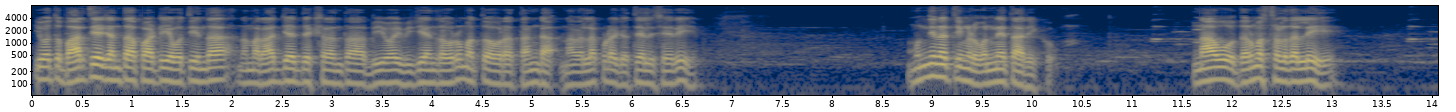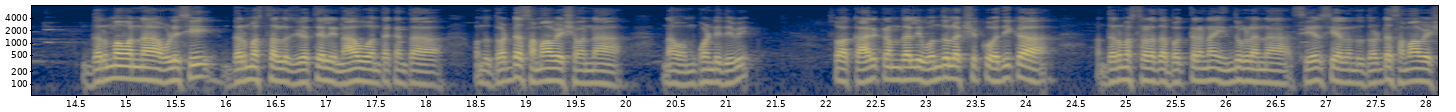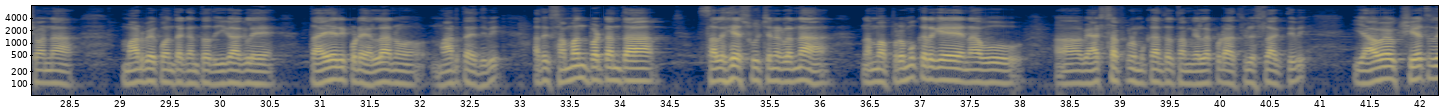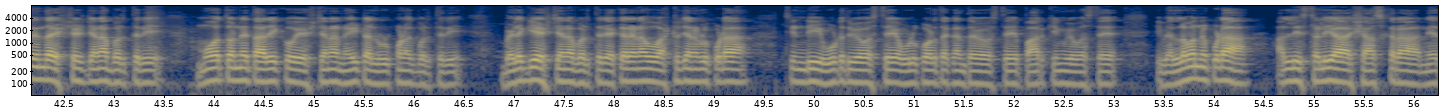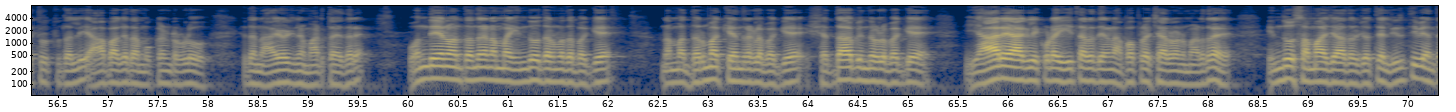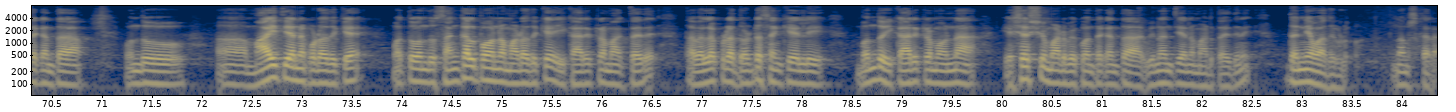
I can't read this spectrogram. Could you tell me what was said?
ಇವತ್ತು ಭಾರತೀಯ ಜನತಾ ಪಾರ್ಟಿಯ ವತಿಯಿಂದ ನಮ್ಮ ರಾಜ್ಯಾಧ್ಯಕ್ಷರಂಥ ಬಿ ವೈ ವಿಜಯೇಂದ್ರ ಅವರು ಮತ್ತು ಅವರ ತಂಡ ನಾವೆಲ್ಲ ಕೂಡ ಜೊತೆಯಲ್ಲಿ ಸೇರಿ ಮುಂದಿನ ತಿಂಗಳು ಒಂದನೇ ತಾರೀಕು ನಾವು ಧರ್ಮಸ್ಥಳದಲ್ಲಿ ಧರ್ಮವನ್ನು ಉಳಿಸಿ ಧರ್ಮಸ್ಥಳದ ಜೊತೆಯಲ್ಲಿ ನಾವು ಅಂತಕ್ಕಂಥ ಒಂದು ದೊಡ್ಡ ಸಮಾವೇಶವನ್ನು ನಾವು ಹಮ್ಮಿಕೊಂಡಿದ್ದೀವಿ. ಸೊ, ಆ ಕಾರ್ಯಕ್ರಮದಲ್ಲಿ ಒಂದು ಲಕ್ಷಕ್ಕೂ ಅಧಿಕ ಧರ್ಮಸ್ಥಳದ ಭಕ್ತರನ್ನು, ಹಿಂದೂಗಳನ್ನು ಸೇರಿಸಿ ಅಲ್ಲೊಂದು ದೊಡ್ಡ ಸಮಾವೇಶವನ್ನು ಮಾಡಬೇಕು ಅಂತಕ್ಕಂಥದ್ದು ಈಗಾಗಲೇ ತಯಾರಿ ಕೂಡ ಎಲ್ಲನೂ ಮಾಡ್ತಾಯಿದ್ದೀವಿ ಅದಕ್ಕೆ ಸಂಬಂಧಪಟ್ಟಂಥ ಸಲಹೆ ಸೂಚನೆಗಳನ್ನು ನಮ್ಮ ಪ್ರಮುಖರಿಗೆ ನಾವು ವ್ಯಾಟ್ಸಪ್ಗಳ ಮುಖಾಂತರ ತಮಗೆಲ್ಲ ಕೂಡ ತಿಳಿಸ್ಲಾಗ್ತೀವಿ. ಯಾವ್ಯಾವ ಕ್ಷೇತ್ರದಿಂದ ಎಷ್ಟೆಷ್ಟು ಜನ ಬರ್ತೀರಿ ಮೂವತ್ತೊಂದನೇ ತಾರೀಕು ಎಷ್ಟು ಜನ ನೈಟಲ್ಲಿ ಉಳ್ಕೊಳಕ್ಕೆ ಬರ್ತೀರಿ? ಬೆಳಗ್ಗೆ ಎಷ್ಟು ಜನ ಬರ್ತೀರಿ? ಯಾಕಂದರೆ ನಾವು ಅಷ್ಟು ಜನಗಳು ಕೂಡ ತಿಂಡಿ, ಊಟದ ವ್ಯವಸ್ಥೆ, ಉಳ್ಕೊಳ್ತಕ್ಕಂಥ ವ್ಯವಸ್ಥೆ ಪಾರ್ಕಿಂಗ್ ವ್ಯವಸ್ಥೆ, ಇವೆಲ್ಲವನ್ನು ಕೂಡ ಅಲ್ಲಿ ಸ್ಥಳೀಯ ಶಾಸಕರ ನೇತೃತ್ವದಲ್ಲಿ ಆ ಭಾಗದ ಮುಖಂಡರುಗಳು ಇದನ್ನು ಆಯೋಜನೆ ಮಾಡ್ತಾ ಇದ್ದಾರೆ. ಒಂದೇನು ಅಂತಂದರೆ ನಮ್ಮ ಹಿಂದೂ ಧರ್ಮದ ಬಗ್ಗೆ, ನಮ್ಮ ಧರ್ಮ ಕೇಂದ್ರಗಳ ಬಗ್ಗೆ ಶ್ರದ್ಧಾಬಿಂದುಗಳ ಬಗ್ಗೆ ಯಾರೇ ಆಗಲಿ ಕೂಡ ಈ ಥರದ್ದೇನೋ ಅಪಪ್ರಚಾರವನ್ನು ಮಾಡಿದ್ರೆ ಹಿಂದೂ ಸಮಾಜ ಅದರ ಜೊತೆಯಲ್ಲಿ ಇರ್ತೀವಿ ಅಂತಕ್ಕಂಥ ಒಂದು ಮಾಹಿತಿಯನ್ನು ಕೊಡೋದಕ್ಕೆ ಮತ್ತು ಒಂದು ಸಂಕಲ್ಪವನ್ನು ಮಾಡೋದಕ್ಕೆ ಈ ಕಾರ್ಯಕ್ರಮ ಆಗ್ತಾಯಿದೆ ತಾವೆಲ್ಲ ಕೂಡ ದೊಡ್ಡ ಸಂಖ್ಯೆಯಲ್ಲಿ ಬಂದು ಈ ಕಾರ್ಯಕ್ರಮವನ್ನು ಯಶಸ್ವಿ ಮಾಡಬೇಕು ಅಂತಕ್ಕಂಥ ವಿನಂತಿಯನ್ನು ಮಾಡ್ತಾಯಿದ್ದೀನಿ ಧನ್ಯವಾದಗಳು. ನಮಸ್ಕಾರ.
